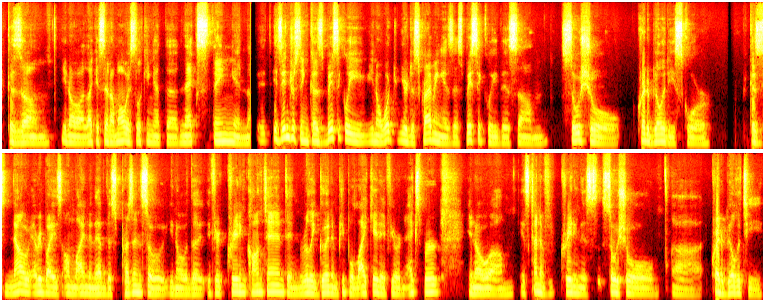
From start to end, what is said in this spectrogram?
because um you know like i said i'm always looking at the next thing and it, it's interesting because basically you know what you're describing is this basically this um social credibility score because now everybody's online and they have this presence. So you know the if you're creating content and really good and people like it if you're an expert you know um, it's kind of creating this social uh, credibility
